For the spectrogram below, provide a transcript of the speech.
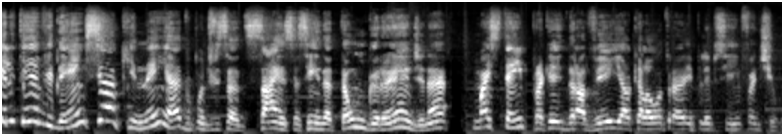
Ele tem evidência que nem é do ponto de vista de science assim ainda tão grande, né? Mas tem para aquele Dravet e aquela outra epilepsia infantil.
